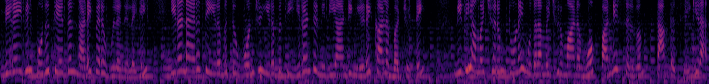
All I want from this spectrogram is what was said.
விரைவில் பொதுத் தேர்தல் நடைபெற உள்ள நிலையில் இரண்டாயிரத்தி இருபத்தி ஒன்று இருபத்தி இரண்டு நிதியாண்டின் இடைக்கால பட்ஜெட்டை நிதி அமைச்சரும் துணை முதலமைச்சருமான ஓ பன்னீர்செல்வம் தாக்கல் செய்கிறார்.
